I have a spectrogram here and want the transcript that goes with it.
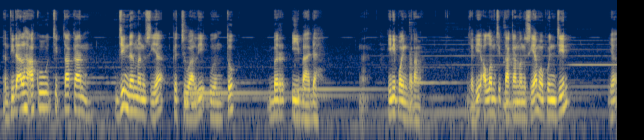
Dan tidaklah aku ciptakan jin dan manusia kecuali untuk beribadah. Nah, ini poin pertama. Jadi Allah menciptakan manusia maupun jin ya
